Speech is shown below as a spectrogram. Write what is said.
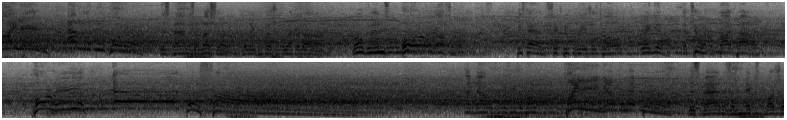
fighting out of the blue corner. This man is a wrestler, holding a professional record of 12 wins, 4 losses. He stands 6 feet 3 inches tall, weighing in at 205 pounds. Corey Anderson! And now introducing his opponent, fighting out of the red corner. This man is a mixed martial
